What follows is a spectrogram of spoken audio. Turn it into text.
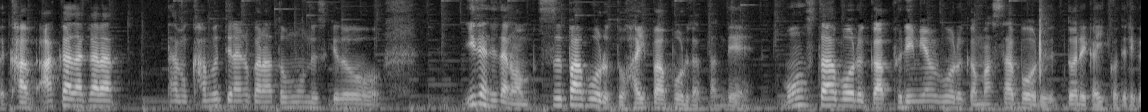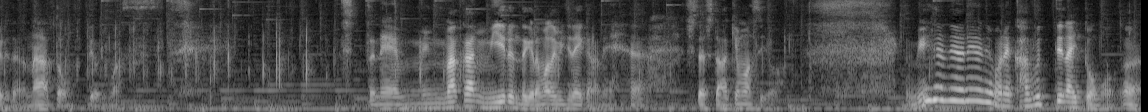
うん。か赤だから多分被ってないのかなと思うんですけど、以前出たのはスーパーボールとハイパーボールだったんで、モンスターボールかプレミアムボールかマスターボール、どれか1個出てくれたらなと思っております。ちょっとね、中身見えるんだけどまだ見てないからね。ちょっと開けますよ。見えてんだよね。でもね、被ってないと思う。うん。よ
